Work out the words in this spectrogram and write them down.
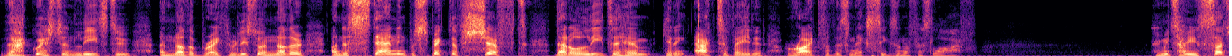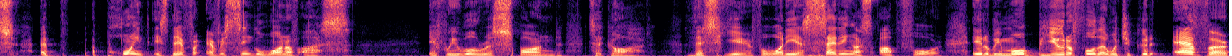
that question leads to another breakthrough, leads to another understanding, perspective shift that'll lead to him getting activated right for this next season of his life. Let me tell you, such a, a point is there for every single one of us if we will respond to God this year for what He is setting us up for. It'll be more beautiful than what you could ever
